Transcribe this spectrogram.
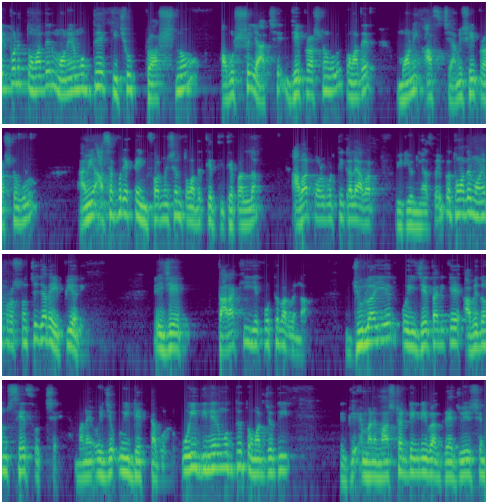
এরপরে তোমাদের মনের মধ্যে কিছু প্রশ্ন অবশ্যই আছে, যে প্রশ্নগুলো তোমাদের মনে আসছে, আমি সেই প্রশ্নগুলো, আমি আশা করি একটা ইনফরমেশন তোমাদেরকে দিতে পারলাম। আবার পরবর্তীকালে আবার ভিডিও নিয়ে আসব। এরপর তোমাদের মনে প্রশ্ন হচ্ছে, যারা এপিয়ারিং এই যে তারা কি ইয়ে করতে পারবে না? জুলাইয়ের ওই যে তারিখে আবেদন শেষ হচ্ছে মানে ওই যে ওই ডেটটা বলল, ওই দিনের মধ্যে তোমার যদি মানে মাস্টার ডিগ্রি বা গ্র্যাজুয়েশন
